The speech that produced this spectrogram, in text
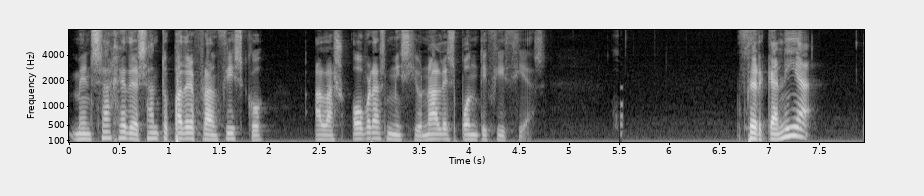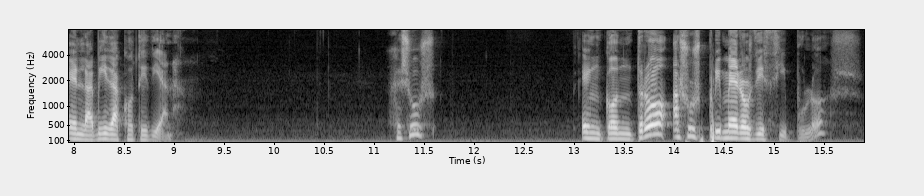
Mensaje del Santo Padre Francisco a las obras misionales pontificias. Cercanía en la vida cotidiana. Jesús encontró a sus primeros discípulos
